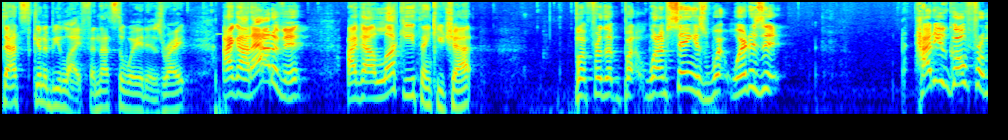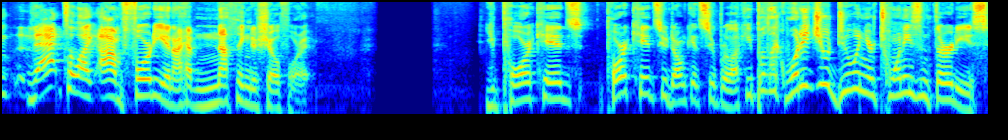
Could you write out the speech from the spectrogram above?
that's gonna be life, and that's the way it is, right? I got out of it. I got lucky. Thank you, chat. But for the but what I'm saying is where where does it how do you go from that to like I'm 40 and I have nothing to show for it? You poor kids, poor kids who don't get super lucky. But like, what did you do in your 20s and 30s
